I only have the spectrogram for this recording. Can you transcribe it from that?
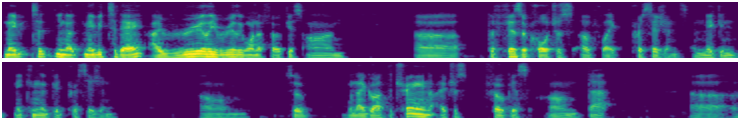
Maybe to you know maybe today I really really want to focus on uh, the physical just of like precisions and making making a good precision. Um, so when I go out to train, I just focus on that uh,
